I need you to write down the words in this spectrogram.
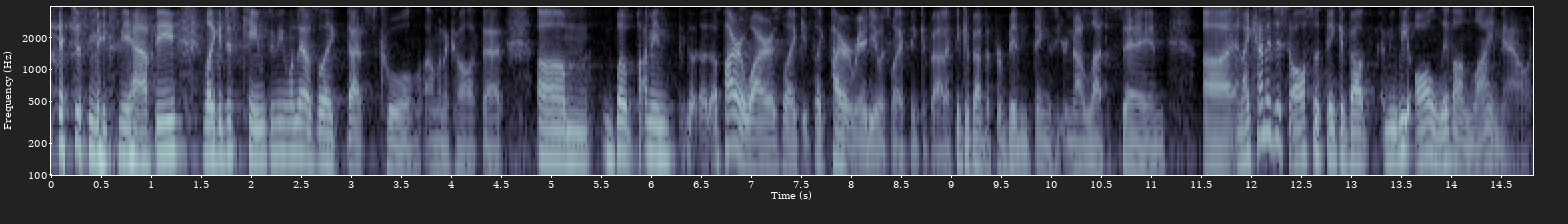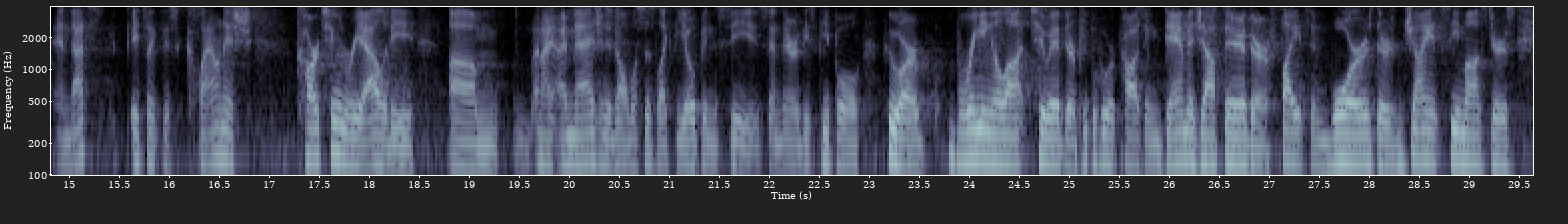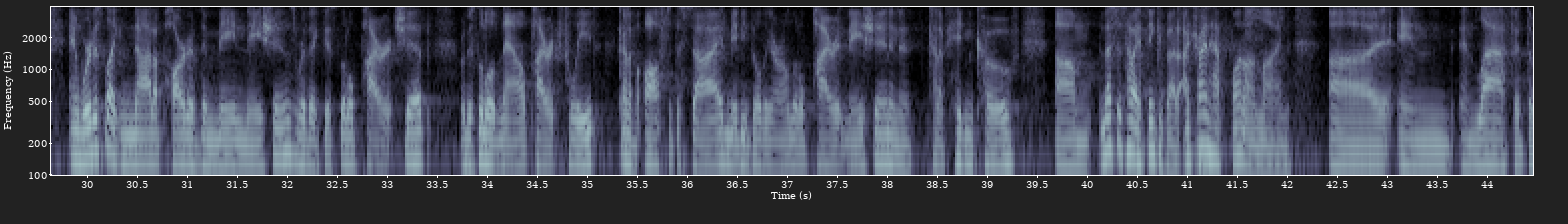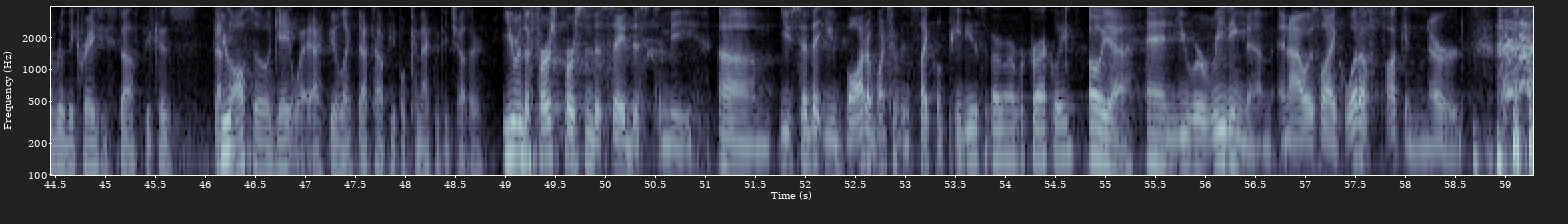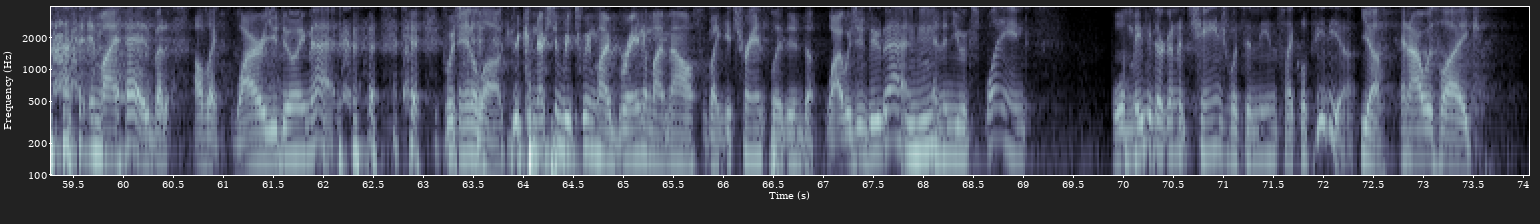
it just makes me happy. Like it just came to me one day. I was like, "That's cool. I'm gonna call it that." Um, but I mean, a pirate wire is like it's like pirate radio is what I think about. I think about the forbidden things that you're not allowed to say, and uh, and I kind of just also think about. I mean, we all live online now, and that's it's like this clownish cartoon reality um, and I, I imagine it almost as like the open seas. And there are these people who are bringing a lot to it. There are people who are causing damage out there. There are fights and wars. There's giant sea monsters, and we're just like not a part of the main nations. We're like this little pirate ship or this little now pirate fleet, kind of off to the side, maybe building our own little pirate nation in a kind of hidden cove. Um, and that's just how I think about it. I try and have fun online uh, and and laugh at the really crazy stuff because that's You- also a gateway. I feel like that's how people connect with each other. You were the first person to say this to me. Um, you said that you bought a bunch of encyclopedias, if I remember correctly, Oh yeah. and you were reading them, and I was like, "What a fucking nerd!" in my head, but I was like, "Why are you doing that?" Which Analog. The connection between my brain and my mouth, like it translated into, "Why would you do that?" Mm-hmm. And then you explained, "Well, maybe they're going to change what's in the encyclopedia." Yeah. And I was like,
